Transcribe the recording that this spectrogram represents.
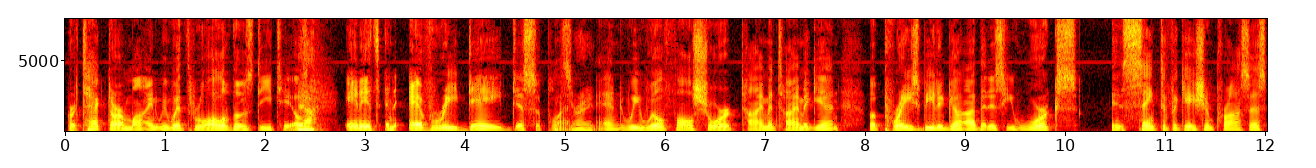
Protect our mind. We went through all of those details. Yeah and it's an everyday discipline. That's right. And we will fall short time and time again, but praise be to God that as He works His sanctification process,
